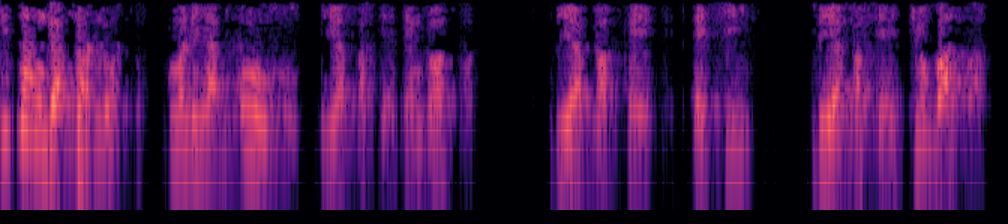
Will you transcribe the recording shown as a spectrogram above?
Kita nggak perlu melihat, oh, dia pakai jenggot, dia pakai peci, dia pakai jubah,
